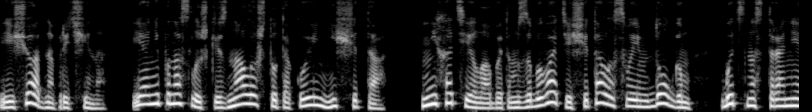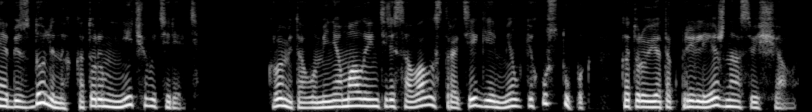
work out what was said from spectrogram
Еще одна причина. Я не понаслышке знала, что такое нищета. Не хотела об этом забывать и считала своим долгом быть на стороне обездоленных, которым нечего терять. Кроме того, меня мало интересовала стратегия мелких уступок, которую я так прилежно освещала.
